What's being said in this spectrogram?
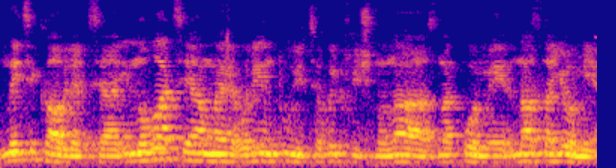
не цікавляться інноваціями, орієнтуються виключно на знакомі, на знайомі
